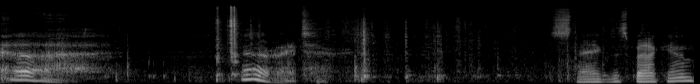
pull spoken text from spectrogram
All right snag this back in.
